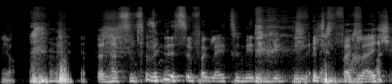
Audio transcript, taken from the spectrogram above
Ja. Dann hast du zumindest im Vergleich zu mir den, den echten Vergleich.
